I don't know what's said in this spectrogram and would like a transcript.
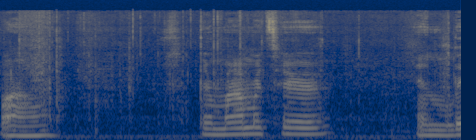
Wow thermometer and lid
